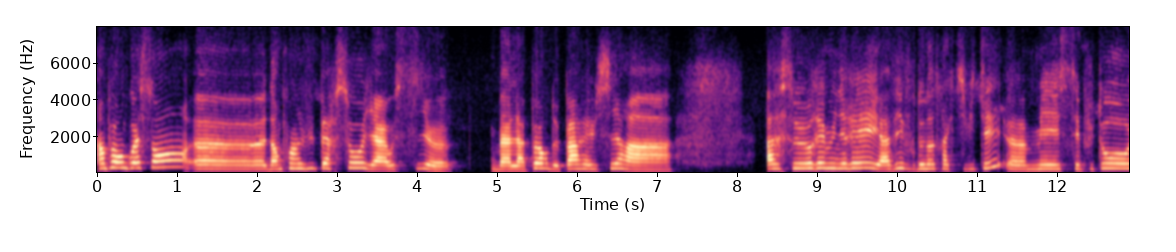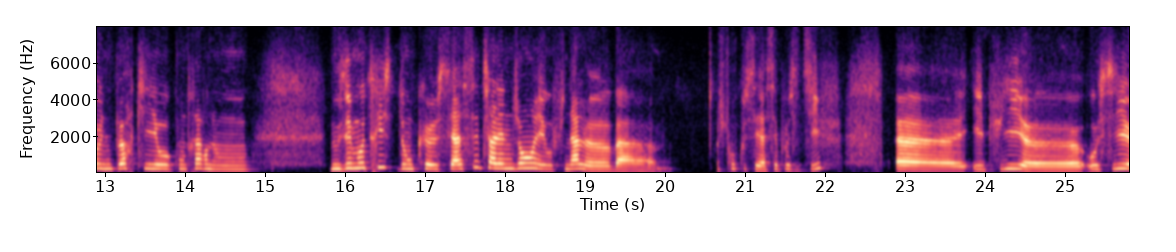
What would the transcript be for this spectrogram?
un peu angoissant. Euh, D'un point de vue perso, il y a aussi euh, bah, la peur de ne pas réussir à, à se rémunérer et à vivre de notre activité. Euh, mais c'est plutôt une peur qui, au contraire, nous, nous émotrice. Donc euh, c'est assez challengeant et au final, bah, je trouve que c'est assez positif. Et puis aussi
